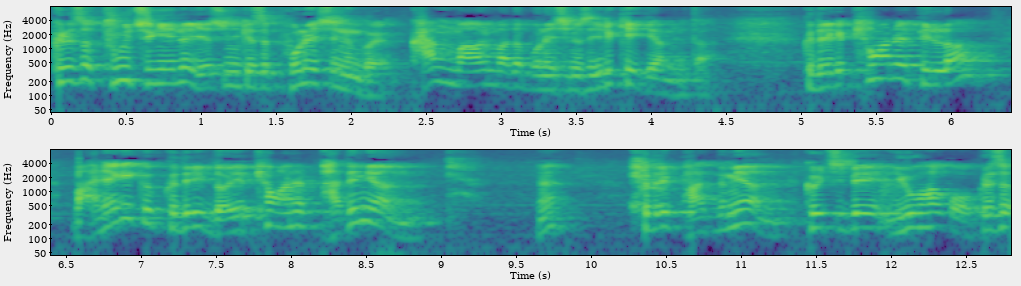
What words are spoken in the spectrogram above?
그래서 두 증인을 예수님께서 보내시는 거예요. 각 마을마다 보내시면서 이렇게 얘기합니다. 그들에게 평안을 빌라 만약에 그, 그들이 너의 평안을 받으면 예? 그들이 받으면 그 집에 유하고 그래서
